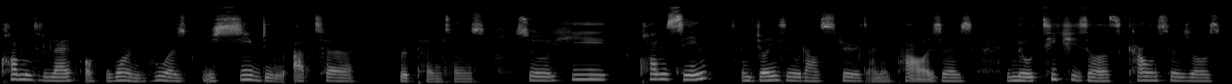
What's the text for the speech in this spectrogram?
come into the life of one who has received him after repentance. So he comes in and joins in with our spirit and empowers us, you know, teaches us, counsels us,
